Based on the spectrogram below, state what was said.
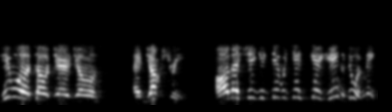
He would have told Jerry Jones at Jump Street, all that shit you did with Jason Garrett, you ain't gonna do with me.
